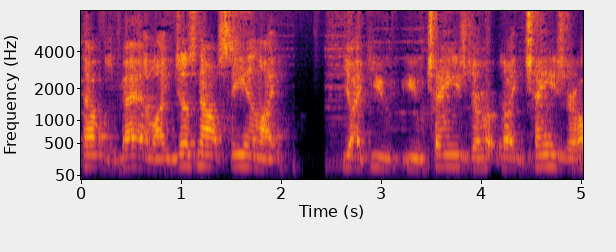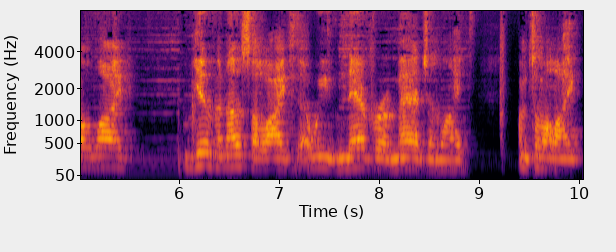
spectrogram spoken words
that was bad. Like, just now seeing like, like you, you changed your like changed your whole life given us a life that we've never imagined. Like I'm talking about like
